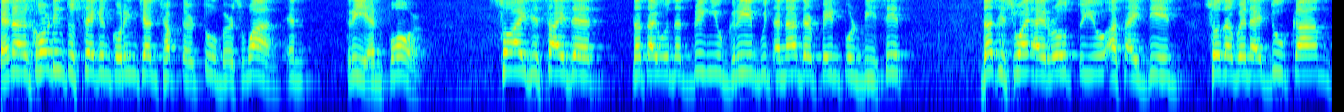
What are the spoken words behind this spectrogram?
And according to 2 Corinthians chapter 2 verse 1 and 3 and 4. So I decided that I would not bring you grief with another painful visit. That is why I wrote to you as I did so that when I do come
